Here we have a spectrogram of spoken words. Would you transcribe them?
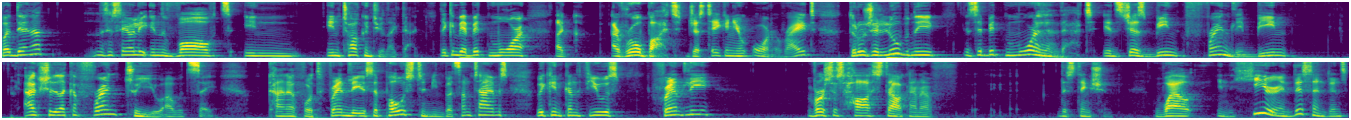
but they're not necessarily involved in in talking to you like that. They can be a bit more like a robot just taking your order, right? Дружелюбный is a bit more than that. It's just being friendly, being actually like a friend to you, I would say. Kind of what friendly is supposed to mean, but sometimes we can confuse friendly versus hostile kind of distinction. While in here, in this sentence,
